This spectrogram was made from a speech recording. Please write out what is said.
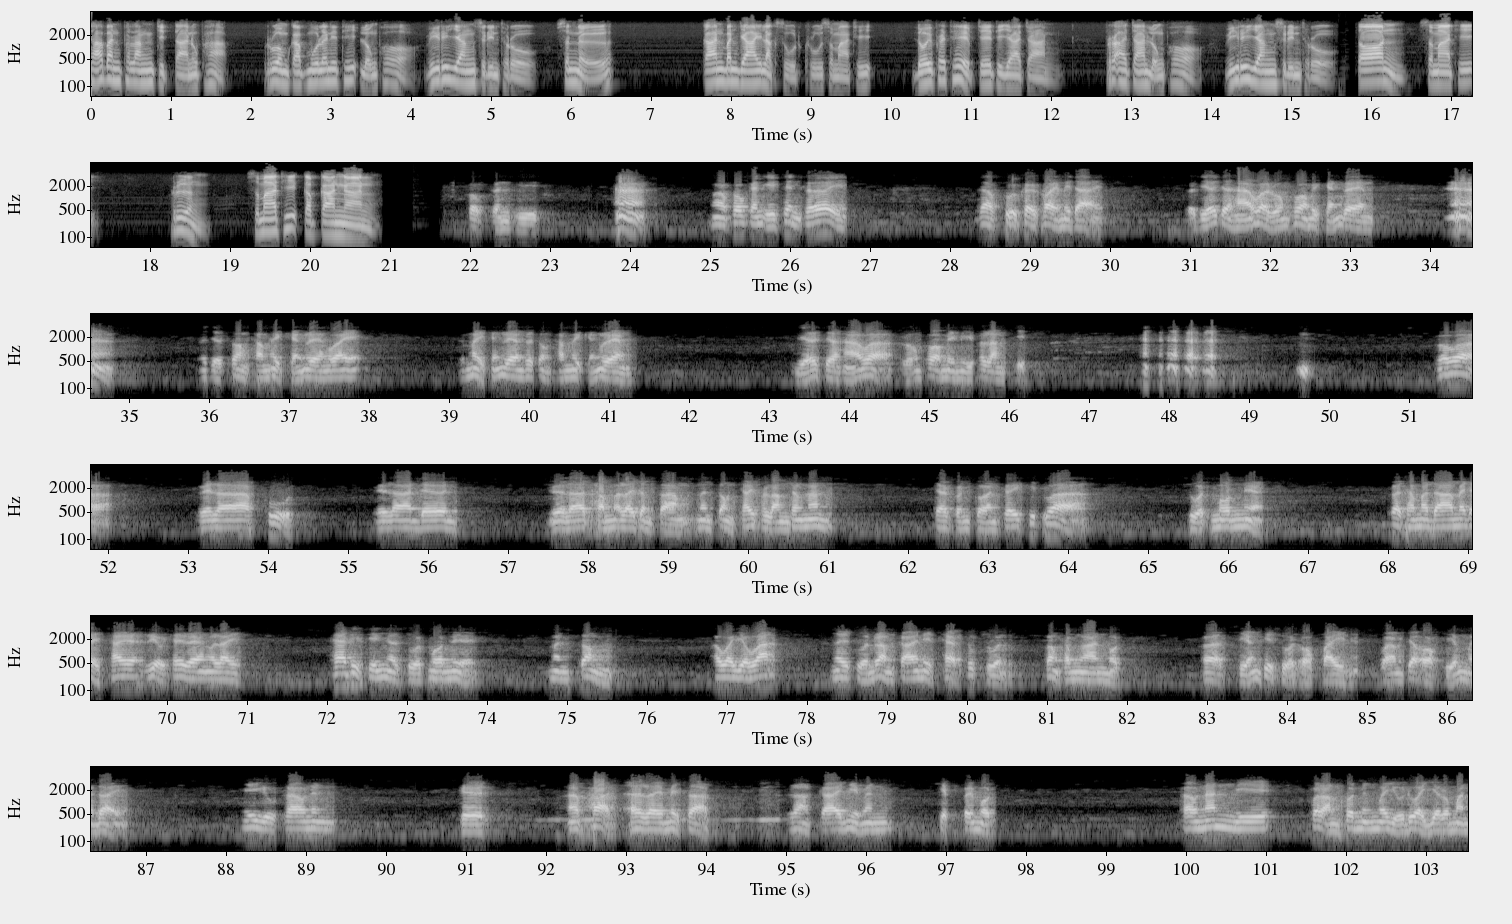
ถาบันพลังจิตตานุภาพ ร่วมกับมูลนิธิหลวงพ่อ วิริยังสุรินทโร เสนอ การบรรยายหลักสูตรครูสมาธิ โดยพระเทพเจติยาจารย์ พระอาจารย์หลวงพ่อ วิริยังสุรินทโร ตอนสมาธิ เรื่อง สมาธิกับการงานพบกันอีกมาพบกันอีกเช่นเคย ถ้าพูดค่อยๆไม่ได้ก็เดี๋ยวจะหาว่าหลวงพ่อไม่แข็งแรงเราจะต้องทำให้แข็งแรงไว้ถ้าไม่แข็งแรงก็ต้องทำให้แข็งแรง เดี๋ยวจะหาว่าหลวงพ่อไม่มีพลังจิตเพราะว่าเวลาพูด เวลาเดิน เวลาทำอะไรต่างๆ มันต้องใช้พลังทั้งนั้น แต่ก่อนๆเคยคิดว่า สวดมนต์เนี่ย ก็ธรรมดาไม่ได้ใช้เรี่ยวใช้แรงอะไร แท้ที่จริงอะสวดมนต์เนี่ยมันต้องอวัยวะในส่วนร่างกายนี่แทบทุกส่วนต้องทำงานหมดเสียงที่สวดออกไปเนี่ยความจะออกเสียงมาได้ นี่อยู่คราวหนึ่ง เกิดอาพาธอะไรไม่ทราบ ร่างกายนี่มันเจ็บไปหมด คราวนั้นมีฝรั่งคนหนึ่งมาอยู่ด้วยเยอรมัน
